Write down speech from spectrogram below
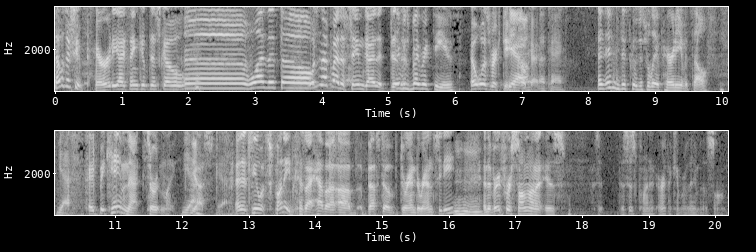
that was actually a parody, I think, of disco. Uh, was it though? Wasn't that by the same guy that did it was by Rick Dees. It was Rick Dees. Yeah. Okay. Okay. And isn't disco just really a parody of itself? Yes. It became that certainly. Yeah, Yes. yeah. And it's you know it's funny because I have a, a best of Duran Duran CD, Mm-hmm. and the very first song on it is is it This Is Planet Earth? I can't remember the name of the song.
